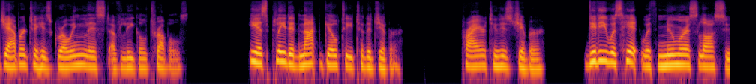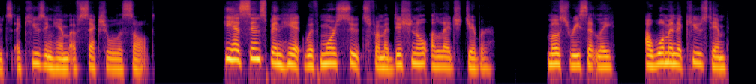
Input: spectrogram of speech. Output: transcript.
jabbered to his growing list of legal troubles. He has pleaded not guilty to the gibber. Prior to his gibber, Diddy was hit with numerous lawsuits accusing him of sexual assault. He has since been hit with more suits from additional alleged gibber. Most recently, a woman accused him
